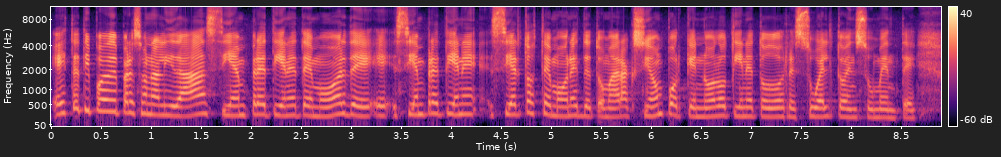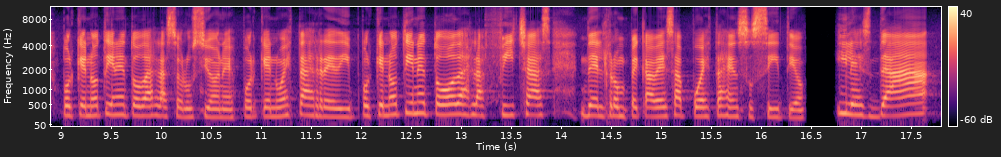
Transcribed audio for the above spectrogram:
Este tipo de personalidad siempre tiene temor de, eh, siempre tiene ciertos temores de tomar acción porque no lo tiene todo resuelto en su mente, porque no tiene todas las soluciones, porque no está ready, porque no tiene todas las fichas del rompecabezas puestas en su sitio. Y les da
